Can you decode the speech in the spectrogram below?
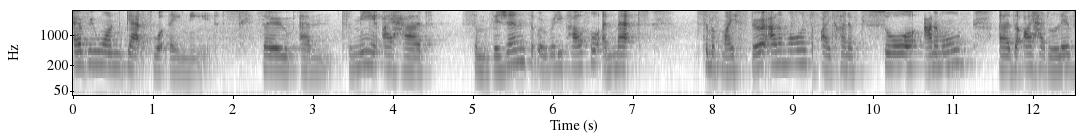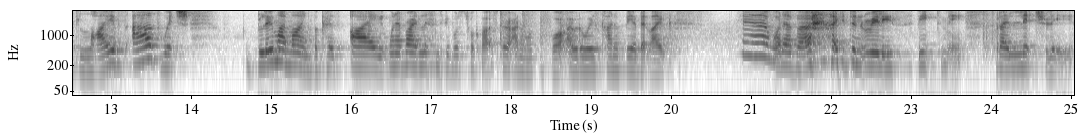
everyone gets what they need. So um, for me, I had some visions that were really powerful. I met some of my spirit animals. I kind of saw animals uh, that I had lived lives as, which blew my mind because I, whenever I'd listened to people to talk about spirit animals before, I would always kind of be a bit like, yeah, whatever. like it didn't really speak to me. But I literally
